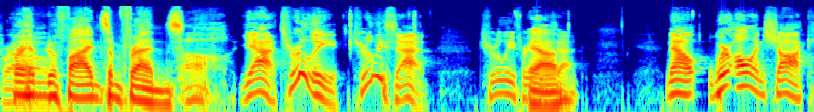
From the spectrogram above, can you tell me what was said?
for him to find some friends. Oh, yeah, truly, truly sad. Truly freaking Yeah. sad. Now, we're all in shock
